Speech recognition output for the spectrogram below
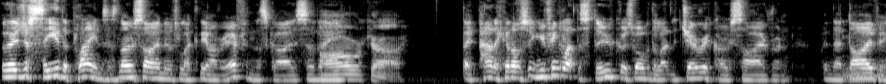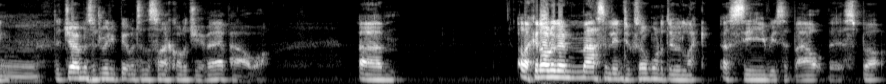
they just see the planes. There's no sign of like the RAF in the skies, so they Oh, okay. they panic. And obviously, you think like the Stuka as well, with the, like the Jericho siren when they're diving. Mm. The Germans had really built into the psychology of air power. Um, like I don't want to go massively into because I want to do like a series about this, but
